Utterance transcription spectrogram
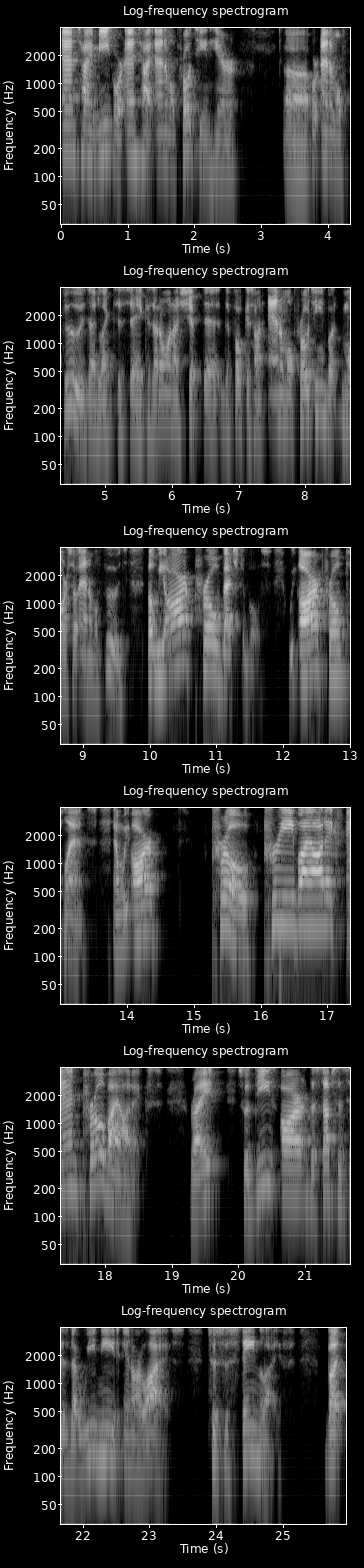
anti meat or anti animal protein here uh, or animal foods, I'd like to say, because I don't want to shift the, the focus on animal protein, but more so animal foods. But we are pro vegetables, we are pro plants, and we are pro prebiotics and probiotics, right? So these are the substances that we need in our lives to sustain life. But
